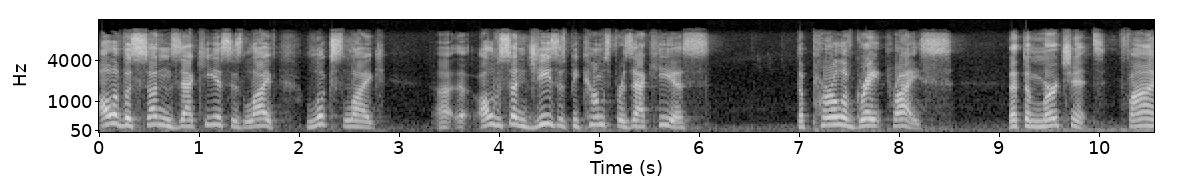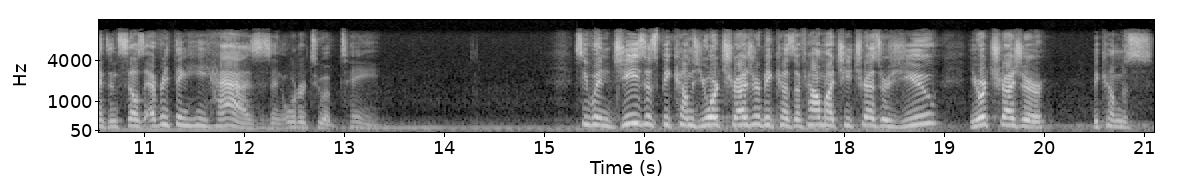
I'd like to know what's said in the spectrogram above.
All of a sudden, Zacchaeus' life looks like, uh, all of a sudden, Jesus becomes for Zacchaeus the pearl of great price that the merchant finds and sells everything he has in order to obtain. See, when Jesus becomes your treasure because of how much he treasures you, your treasure becomes.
